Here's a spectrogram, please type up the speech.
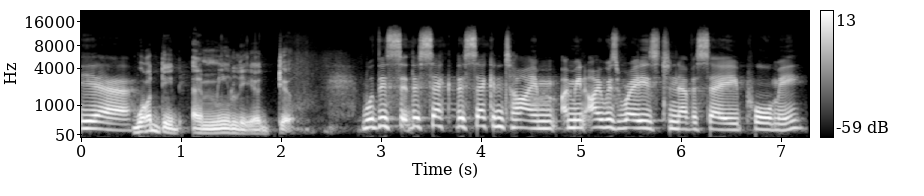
Yeah. What did Emilia do? Well, this the sec the second time. I mean, I was raised to never say "poor me."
